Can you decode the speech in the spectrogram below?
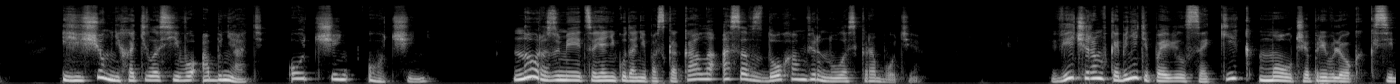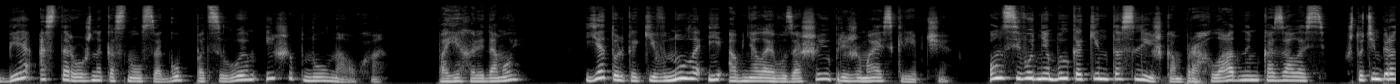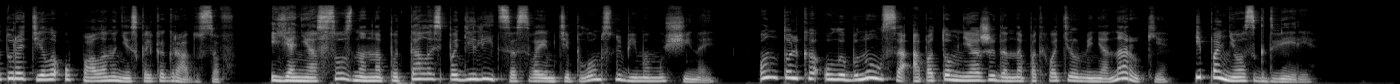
И еще мне хотелось его обнять. Очень-очень. Но, разумеется, я никуда не поскакала, а со вздохом вернулась к работе. Вечером в кабинете появился Кик, молча привлек к себе, осторожно коснулся губ поцелуем и шепнул на ухо. «Поехали домой?» Я только кивнула и обняла его за шею, прижимаясь крепче. Он сегодня был каким-то слишком прохладным, казалось, что температура тела упала на несколько градусов. И я неосознанно пыталась поделиться своим теплом с любимым мужчиной. Он только улыбнулся, а потом неожиданно подхватил меня на руки и понес к двери.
